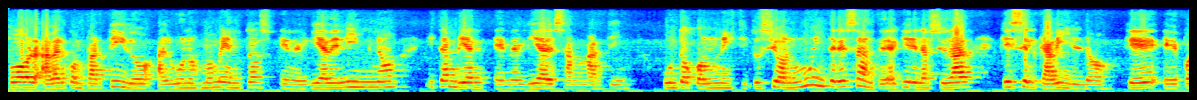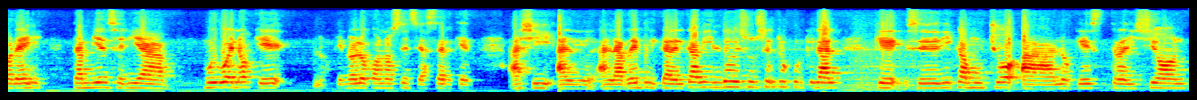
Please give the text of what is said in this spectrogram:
por haber compartido algunos momentos en el Día del Himno y también en el Día de San Martín, junto con una institución muy interesante de aquí de la ciudad, que es el Cabildo, que eh, por ahí también sería muy bueno que los que no lo conocen se acerquen allí a la réplica del Cabildo. Es un centro cultural que se dedica mucho a lo que es tradición,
